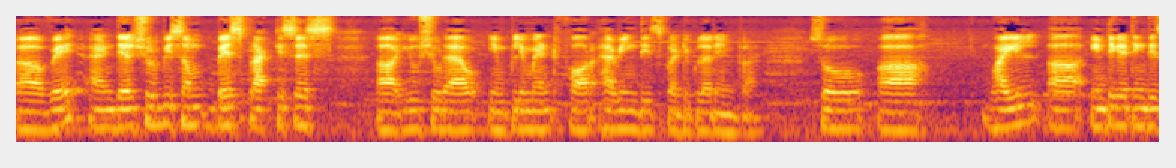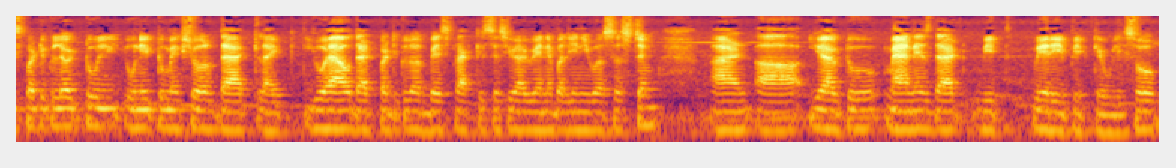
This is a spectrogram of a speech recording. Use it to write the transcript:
uh, way and there should be some best practices uh, you should have implement for having this particular infra so uh, while uh, integrating this particular tool you need to make sure that like you have that particular best practices you have enabled in your system and uh, you have to manage that with very effectively. So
